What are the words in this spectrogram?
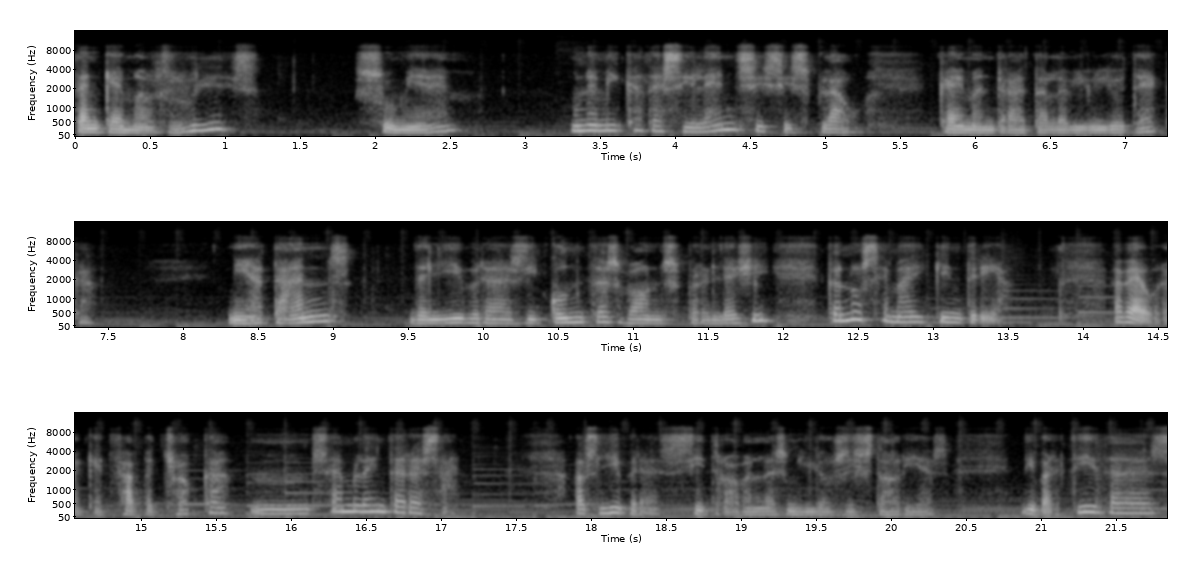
Tanquem els ulls, somiem, una mica de silenci, si plau, que hem entrat a la biblioteca. N'hi ha tants de llibres i contes bons per llegir que no sé mai quin triar. A veure, què et fa patxoca? Mm, sembla interessant. Als llibres s'hi troben les millors històries, divertides,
